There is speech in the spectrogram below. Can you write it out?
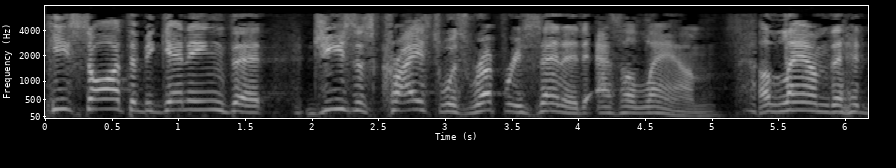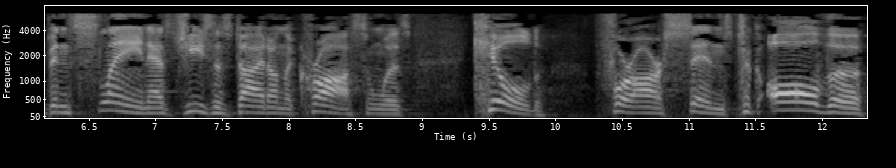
He saw at the beginning that Jesus Christ was represented as a lamb. A lamb that had been slain as Jesus died on the cross and was killed for our sins, took all the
